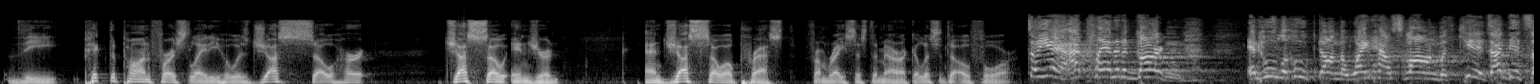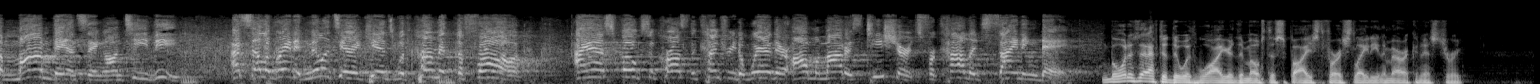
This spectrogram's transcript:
the picked upon First Lady who was just so hurt, just so injured, and just so oppressed from racist America. Listen to 04. So, yeah, I planted a garden and hula hooped on the White House lawn with kids. I did some mom dancing on TV. I celebrated military kids with Kermit the Frog. I asked folks across the country to wear their alma mater's t-shirts for college signing day. But what does that have to do with why you're the most despised first lady in American history?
